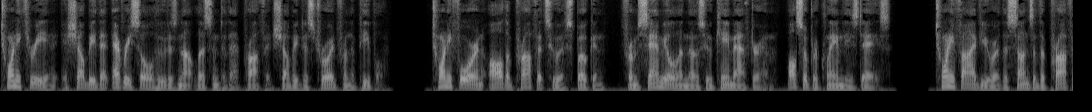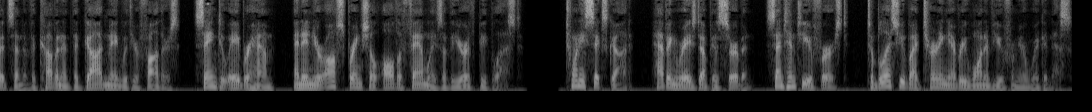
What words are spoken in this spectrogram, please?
23 And it shall be that every soul who does not listen to that prophet shall be destroyed from the people. 24 And all the prophets who have spoken, from Samuel and those who came after him, also proclaim these days. 25 You are the sons of the prophets and of the covenant that God made with your fathers, saying to Abraham, And in your offspring shall all the families of the earth be blessed. 26 God, having raised up his servant, sent him to you first, to bless you by turning every one of you from your wickedness.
